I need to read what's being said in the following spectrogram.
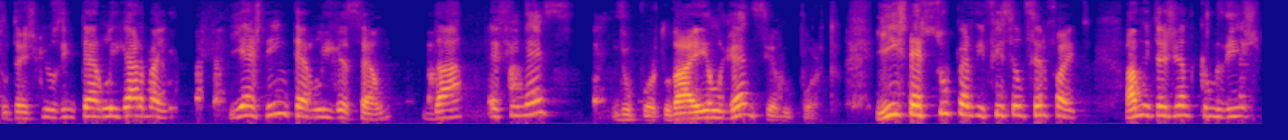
Tu tens que os interligar bem. E esta interligação dá a finesse do Porto, dá a elegância do Porto. E isto é super difícil de ser feito. Há muita gente que me diz,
